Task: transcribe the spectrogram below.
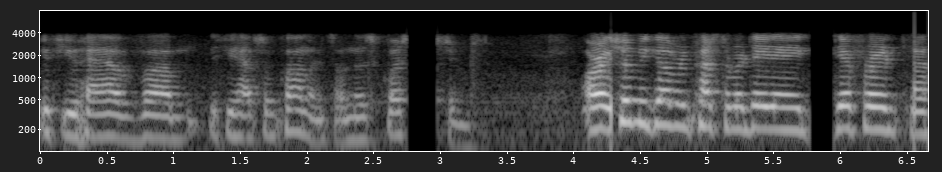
if you have um, if you have some comments on those questions. All right, should we govern customer data any different? Uh,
